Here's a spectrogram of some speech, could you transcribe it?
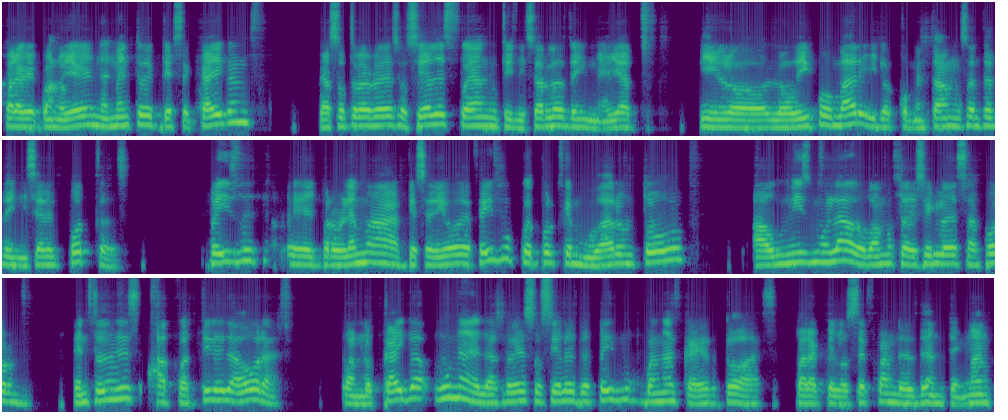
para que cuando llegue el momento de que se caigan, las otras redes sociales puedan utilizarlas de inmediato. Y lo, lo dijo Omar y lo comentábamos antes de iniciar el podcast. Facebook, el problema que se dio de Facebook fue porque mudaron todo a un mismo lado, vamos a decirlo de esa forma. Entonces, a partir de ahora, cuando caiga una de las redes sociales de Facebook, van a caer todas, para que lo sepan desde antemano.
